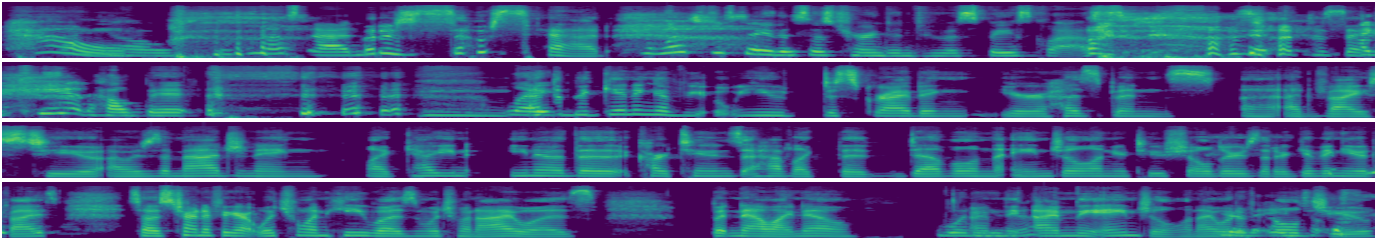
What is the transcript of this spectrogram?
How? Isn't that sad? that is so sad. Well, let's just say this has turned into a space class. I was about to say. I can't help it. like at the beginning of you, you describing your husband's uh, advice to you, I was imagining like how you you know the cartoons that have like the devil and the angel on your two shoulders that are giving you advice. so I was trying to figure out which one he was and which one I was, but now I know. What I'm the know? I'm the angel, and I would You're have told angel. you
